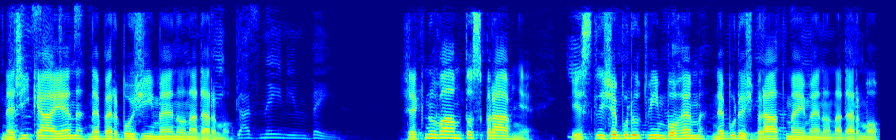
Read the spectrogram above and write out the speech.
Neříká jen neber boží jméno nadarmo. Řeknu vám to správně. Jestliže budu tvým Bohem, nebudeš brát mé jméno nadarmo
